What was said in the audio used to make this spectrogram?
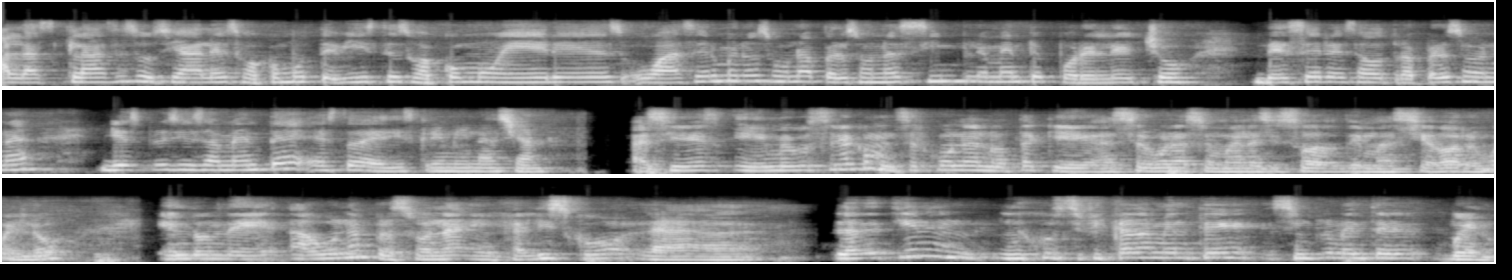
a las clases sociales o a cómo te vistes o a cómo eres o a hacer menos una persona simplemente por el hecho de ser esa otra persona y es precisamente esto de discriminación. Así es, y me gustaría comenzar con una nota que hace algunas semanas hizo demasiado revuelo, en donde a una persona en Jalisco la la detienen injustificadamente, simplemente, bueno,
